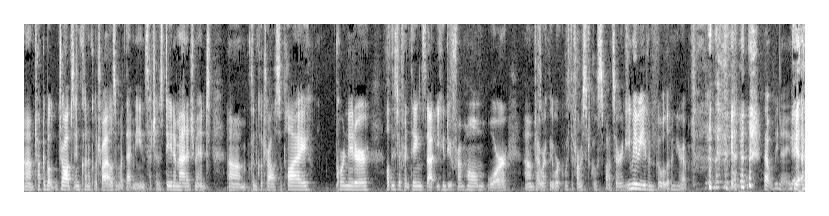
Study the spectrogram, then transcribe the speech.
um, talk about jobs in clinical trials and what that means, such as data management, um, clinical trial supply coordinator all these different things that you can do from home or um, directly work with the pharmaceutical sponsor and you maybe even go live in Europe. yeah. that would be nice. Yeah.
